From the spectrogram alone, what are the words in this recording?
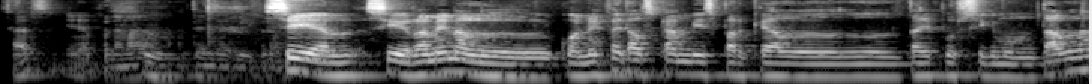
saps? I el problema el tens aquí. Però... Sí, el, sí, realment el, quan he fet els canvis perquè el typus sigui muntable,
